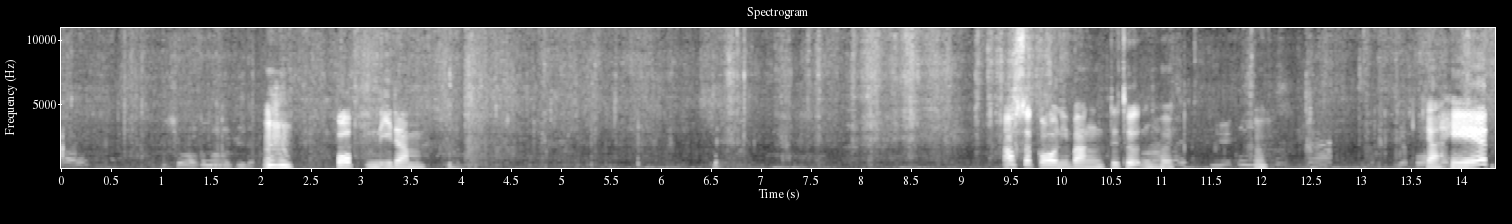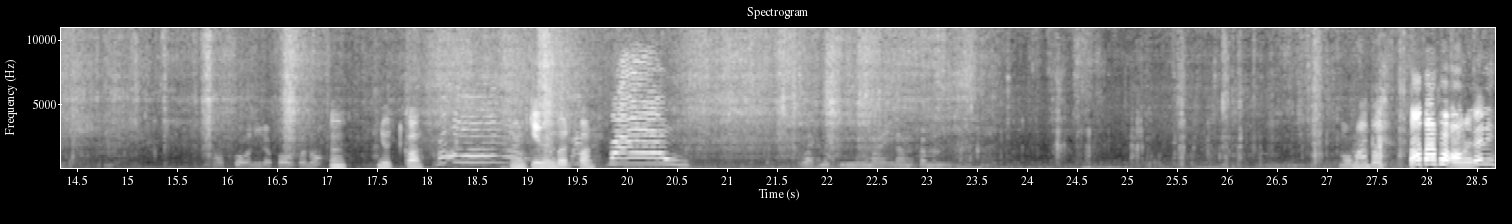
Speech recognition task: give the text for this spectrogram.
ตัวนี้ชอบก็มาให้พี่เด้อำปบอีดำเอาสกอร์นี่บังตือเถิดนี่เฮ้ย นี่อย่าพ่ออย่าเฮ็ด ก้อนนี่แหละพ่อก็เนาะหยุดก่อนแม่มันกินมันเบิดก่อนไปไว้ให้มันกินมือใหม่นำครับมันออกมาไปป้าป้าพอออกเลยได้นี่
